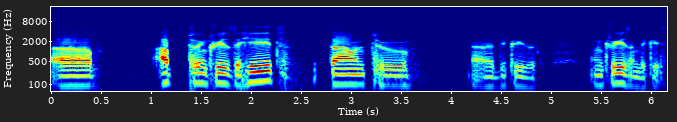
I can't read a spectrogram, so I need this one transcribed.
Uh, up to increase the heat, down to uh, decrease it. increase and decrease.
